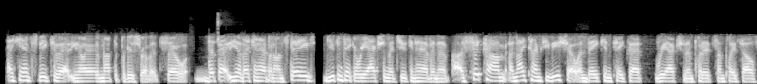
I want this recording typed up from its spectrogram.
I can't speak to that. You know, I'm not the producer of it. So, but that, you know, that can happen on stage. You can take a reaction that you can have in a, a sitcom, a nighttime TV show, and they can take that reaction and put it someplace else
